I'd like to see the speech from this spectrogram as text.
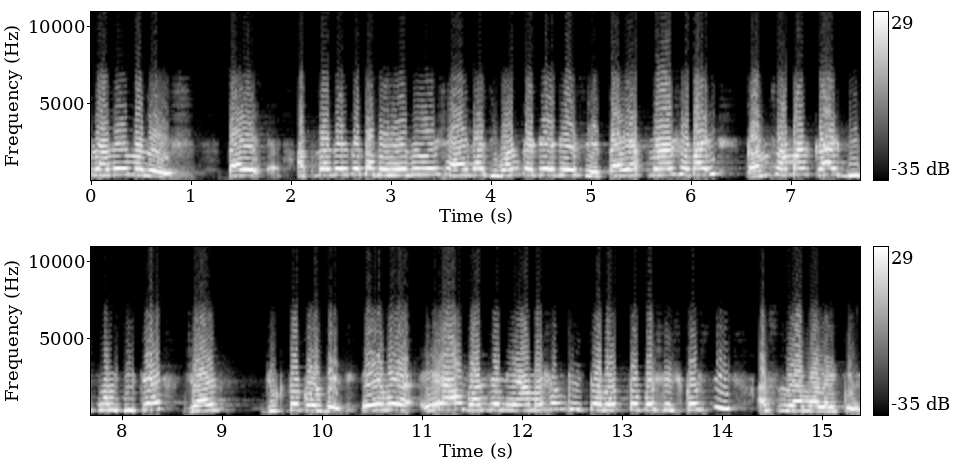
প্রাণের মানুষ। তাই আপনাদের কথা ভেবে ভেবে সারাটা জীবন কাটিয়ে দিয়েছে, তাই আপনারা সবাই গামছা মার্কায় বিপুল পিঠে জয় যুক্ত করবেন এই আহ্বান জানিয়ে আমার সংক্ষিপ্ত বক্তব্য শেষ করছি। আসসালামু আলাইকুম।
